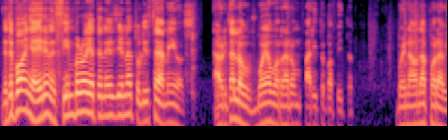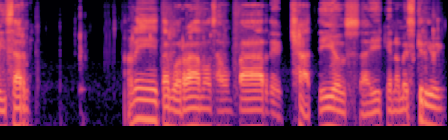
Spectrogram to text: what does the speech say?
Yo te puedo añadir en el Simbro, ya tenés llena tu lista de amigos. Ahorita lo voy a borrar un parito, papito. Buena onda por avisarme. Ahorita borramos a un par de chatíos ahí que no me escriben.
